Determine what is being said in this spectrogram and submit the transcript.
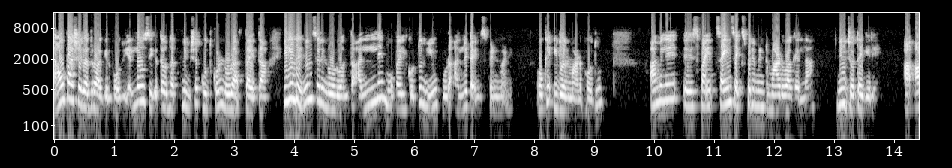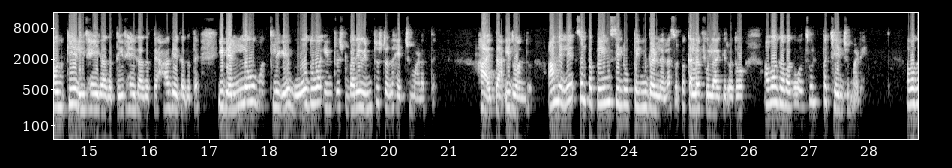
ಯಾವ ಭಾಷೆಗಾದ್ರೂ ಆಗಿರ್ಬೋದು, ಎಲ್ಲವೂ ಸಿಗುತ್ತೆ. ಒಂದ್ ಹತ್ತು ನಿಮಿಷ ಕೂತ್ಕೊಂಡು ನೋಡು, ಅರ್ಥ ಆಯ್ತಾ? ಇಲ್ಲಂದ್ರೆ ಇನ್ನೊಂದ್ಸರಿ ನೋಡು ಅಂತ ಅಲ್ಲೇ ಮೊಬೈಲ್ ಕೊಟ್ಟು ನೀವು ಕೂಡ ಅಲ್ಲೇ ಟೈಮ್ ಸ್ಪೆಂಡ್ ಮಾಡಿ. ಓಕೆ ಇದೊಂದು ಮಾಡಬಹುದು ಆಮೇಲೆ ಸೈನ್ಸ್ ಎಕ್ಸ್ಪೆರಿಮೆಂಟ್ ಮಾಡುವಾಗೆಲ್ಲ ನೀವು ಜೊತೆಗಿರಿ. ಅವ್ನ್ ಕೇಳಿ, ಇದು ಹೇಗಾಗುತ್ತೆ? ಇದು ಹೇಗಾಗುತ್ತೆ? ಹಾಗೆ ಹೇಗಾಗುತ್ತೆ? ಇದೆಲ್ಲವೂ ಮಕ್ಕಳಿಗೆ ಓದುವ ಇಂಟ್ರೆಸ್ಟ್ ಬರೆಯುವ ಇಂಟ್ರೆಸ್ಟ್ ಅನ್ನ ಹೆಚ್ಚು ಮಾಡುತ್ತೆ. ಆಯ್ತಾ? ಇದು ಒಂದು ಆಮೇಲೆ ಸ್ವಲ್ಪ ಪೆನ್ಸಿಲು ಪೆನ್ಗಳನ್ನೆಲ್ಲ ಸ್ವಲ್ಪ ಕಲರ್ಫುಲ್ ಆಗಿರೋದು ಅವಾಗ ಅವಾಗ ಒಂದ್ ಸ್ವಲ್ಪ ಚೇಂಜ್ ಮಾಡಿ. ಅವಾಗ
